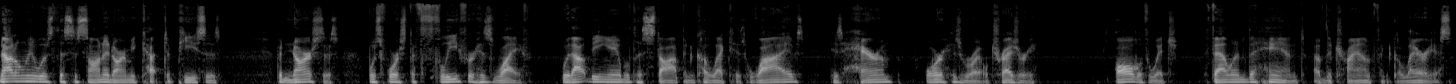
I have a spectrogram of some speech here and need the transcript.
Not only was the Sassanid army cut to pieces, but Narses was forced to flee for his life without being able to stop and collect his wives, his harem, or his royal treasury, all of which fell into the hand of the triumphant Galerius.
